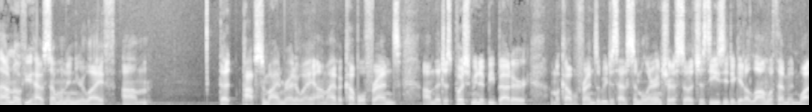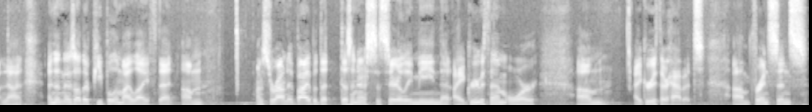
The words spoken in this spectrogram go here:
I don't know if you have someone in your life um, that pops to mind right away. Um, I have a couple friends um, that just push me to be better. I'm a couple friends that we just have similar interests, so it's just easy to get along with them and whatnot. And then there's other people in my life that um, I'm surrounded by, but that doesn't necessarily mean that I agree with them or um, I agree with their habits. Um, for instance,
